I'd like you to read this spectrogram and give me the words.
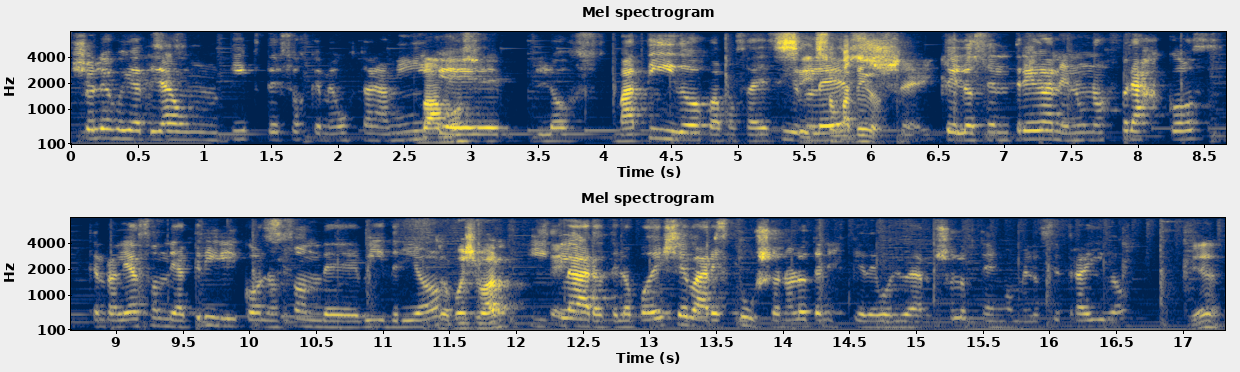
Yo les voy a tirar un tip de esos que me gustan a mí, Vamos. que los batidos, vamos a decirles, son batidos. Shake. te los entregan en unos frascos que en realidad son de acrílico, no Sí. son de ¿Lo vidrio. puedes llevar? Y Sí. claro, te lo podés llevar, es tuyo, no lo tenés que devolver. Yo los tengo, me los he traído. Bien.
